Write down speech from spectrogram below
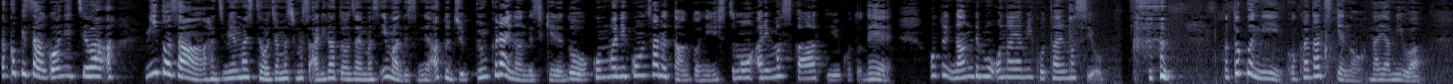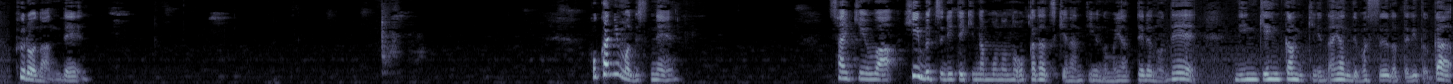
あこぴさん、こんにちは。あ、ミートさん、はじめまして、お邪魔します。ありがとうございます。今ですね、あと10分くらいなんですけれど、こんまりコンサルタントに質問ありますか？っていうことで、本当に何でもお悩み答えますよ。まあ特に、お片付けの悩みは、プロなんで。他にもですね、最近は非物理的なもののお片付けなんていうのもやってるので、人間関係悩んでますだったりとか、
